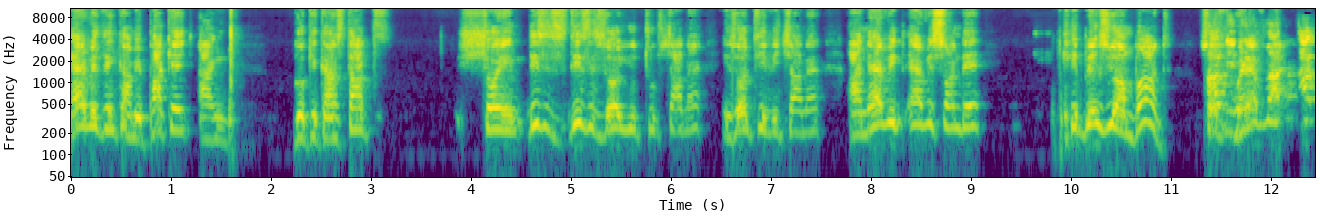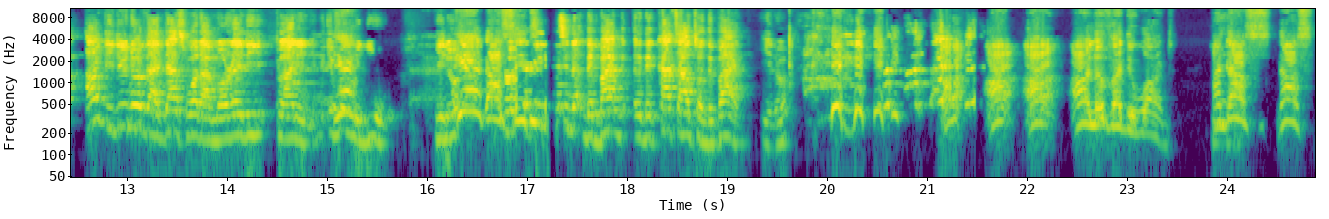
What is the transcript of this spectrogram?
everything can be packaged and Goke can start showing this is this is his own YouTube channel, his own TV channel, and every every Sunday he brings you on board. How So did, wherever, how, how did you know that that's what I'm already planning, even Yeah. with you? You know, yeah, that's it. the bag, the cat out of the bag. You know, all, all- all- all over the world, and Yeah. that's that's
